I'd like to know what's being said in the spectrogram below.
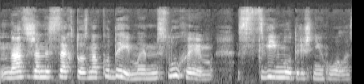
нас же несе хто зна куди, ми не слухаємо свій внутрішній голос.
